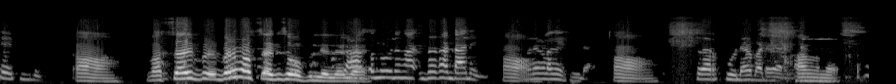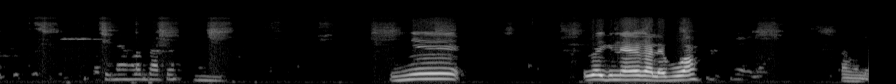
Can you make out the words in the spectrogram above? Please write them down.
കേട്ടില്ല ആ. ഇവിടെ ബസ്സാക്കി സോപ്പില്ലല്ലോ കണ്ടാലേ ആ. ചേർക്കൂല അങ്ങനെ. പിന്നെ ഇനി വൈകുന്നേരം കല പോവാ? അങ്ങനെ.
